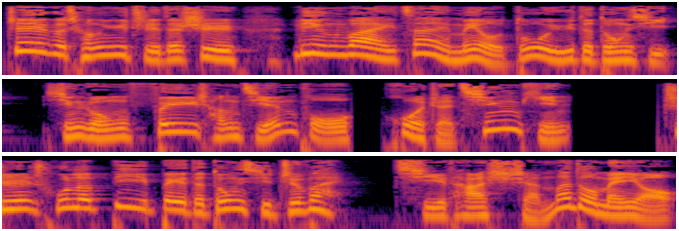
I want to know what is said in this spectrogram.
这个成语指的是另外再没有多余的东西，形容非常简朴或者清贫，指除了必备的东西之外，其他什么都没有。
